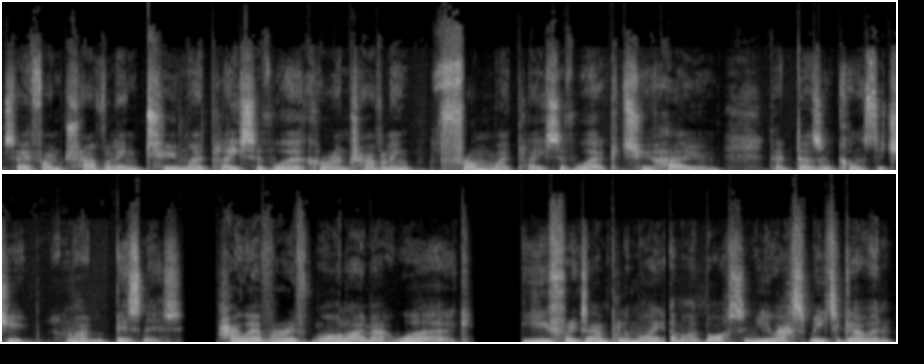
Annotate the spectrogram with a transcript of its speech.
So, if I'm travelling to my place of work or I'm travelling from my place of work to home, that doesn't constitute my business. However, if while I'm at work, you, for example, are my, are my boss and you ask me to go and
